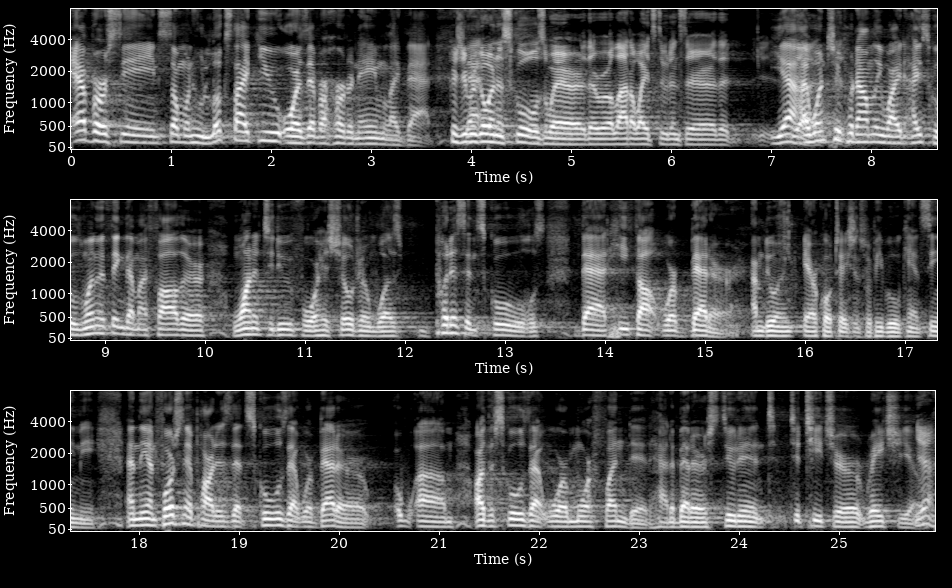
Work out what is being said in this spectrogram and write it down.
ever seen someone who looks like you or has ever heard a name like that. Because you were going to schools where there were a lot of white students there that. Yeah, I went to predominantly white high schools. One of the things that my father wanted to do for his children was put us in schools that he thought were better. I'm doing air quotations for people who can't see me. And the unfortunate part is that schools that were better um, are the schools that were more funded, had a better student to teacher ratio. Yeah.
